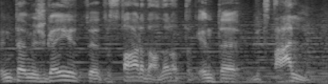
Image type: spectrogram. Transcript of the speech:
أنت مش جاي تستعرض عضلاتك أنت بتتعلم.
